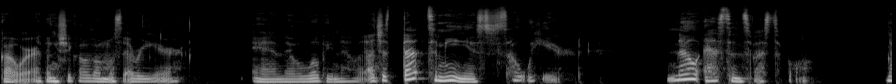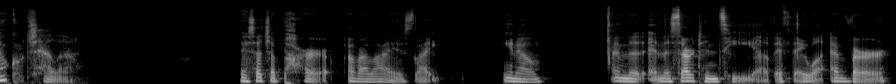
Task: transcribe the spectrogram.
goer. I think she goes almost every year. And there will be no I just that to me is so weird. No Essence Festival. No Coachella. They're such a part of our lives, like, you know, and the and the certainty of if they will ever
